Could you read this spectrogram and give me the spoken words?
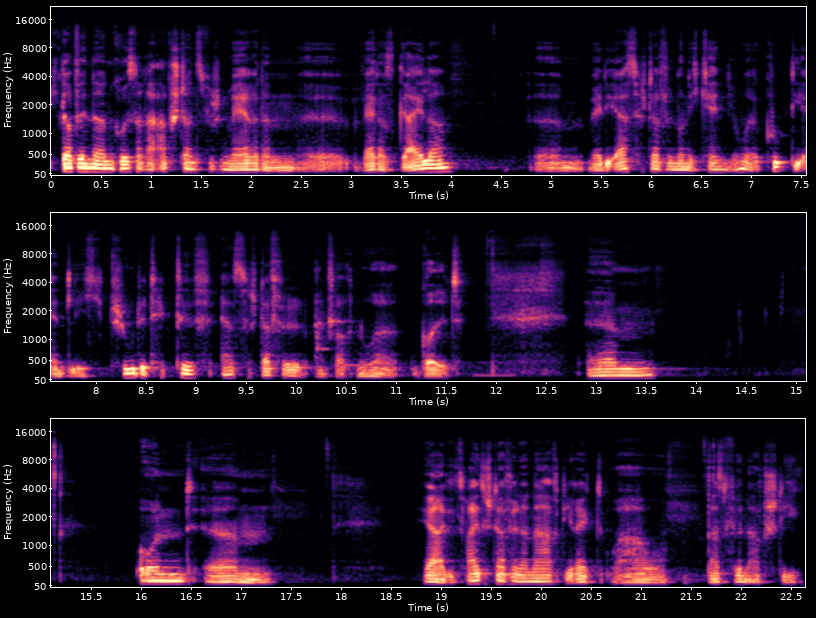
Ich glaube, wenn da ein größerer Abstand zwischen wäre, dann äh, wäre das geiler. Ähm, wer die erste Staffel noch nicht kennt, Junge, guckt die endlich. True Detective, erste Staffel, einfach nur Gold. Ähm, und ähm, ja, die zweite Staffel danach direkt, wow, was für ein Abstieg.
